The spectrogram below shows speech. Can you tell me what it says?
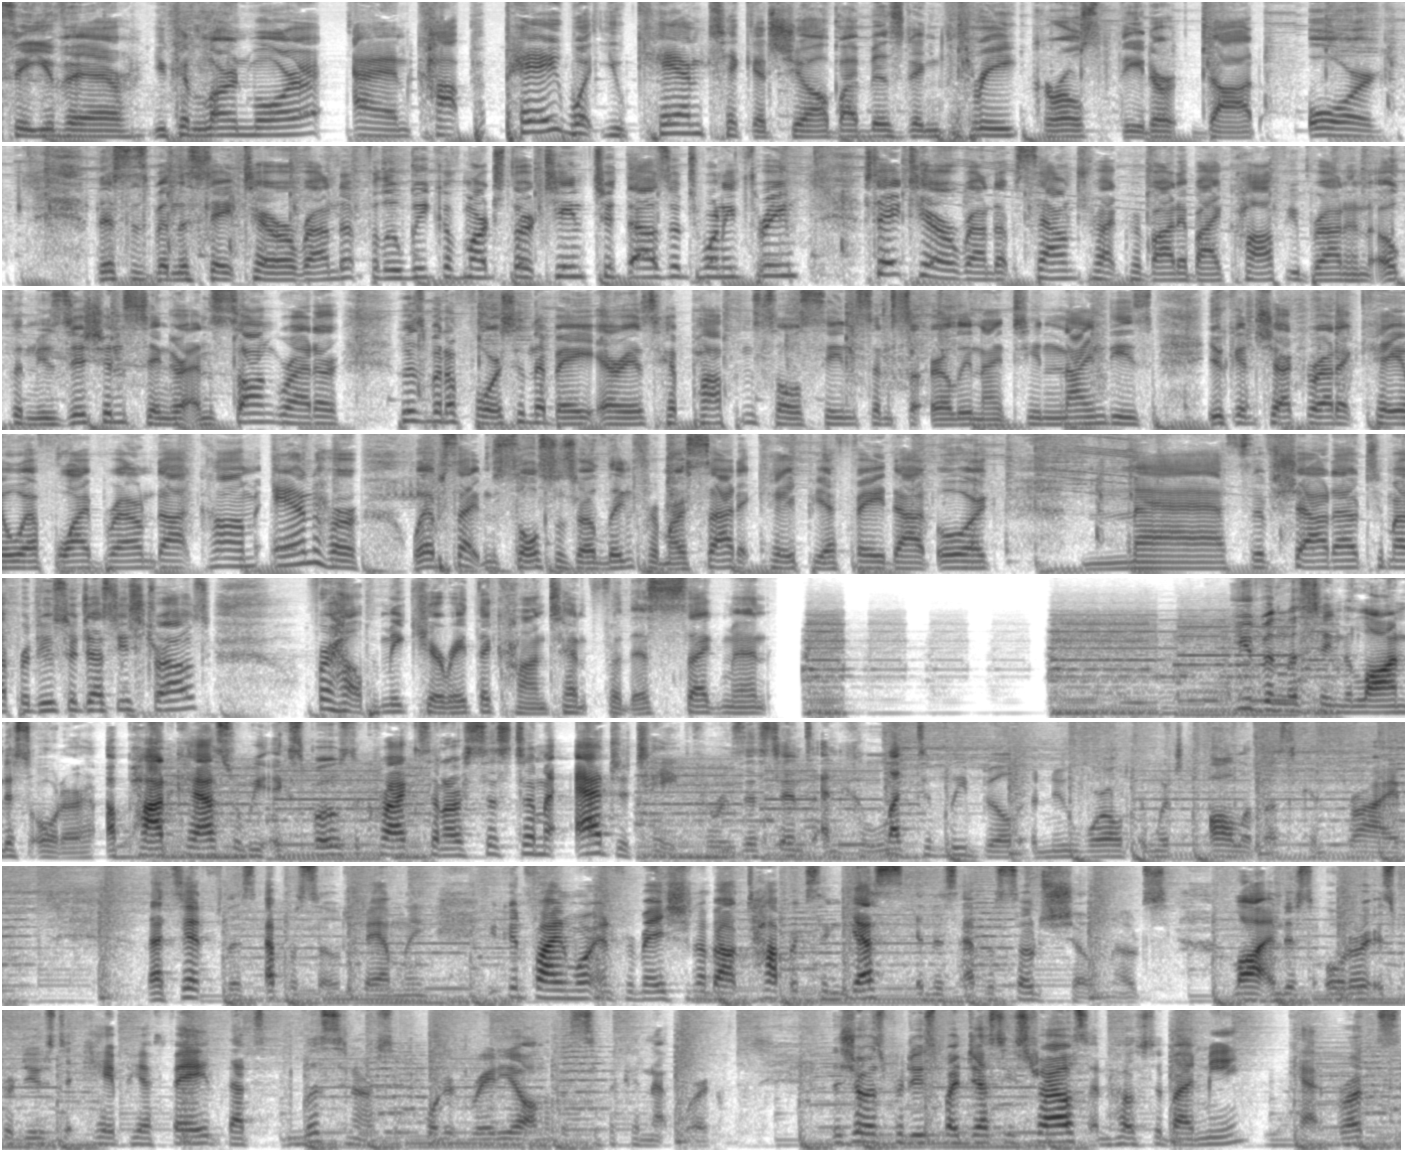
See you there. You can learn more and cop pay what you can tickets, y'all, by visiting threegirlstheater.org. This has been the State Terror Roundup for the week of March 13th, 2023. State Terror Roundup soundtrack provided by Kofy Brown, an Oakland musician, singer, and songwriter who's been a force in the Bay Area's hip hop and soul scene since the early 1990s. You can check her out at kofybrown.com, and her website and socials are linked from our site at kpfa.org. Massive shout out to my producer, Jesse Strauss for helping me curate the content for this segment. You've been listening to Law and Disorder, a podcast where we expose the cracks in our system, agitate for resistance, and collectively build a new world in which all of us can thrive. That's it for this episode, family. You can find more information about topics and guests in this episode's show notes. Law and Disorder is produced at KPFA, that's listener supported radio on the Pacifica Network. The show is produced by Jesse Strauss and hosted by me, Cat Brooks.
